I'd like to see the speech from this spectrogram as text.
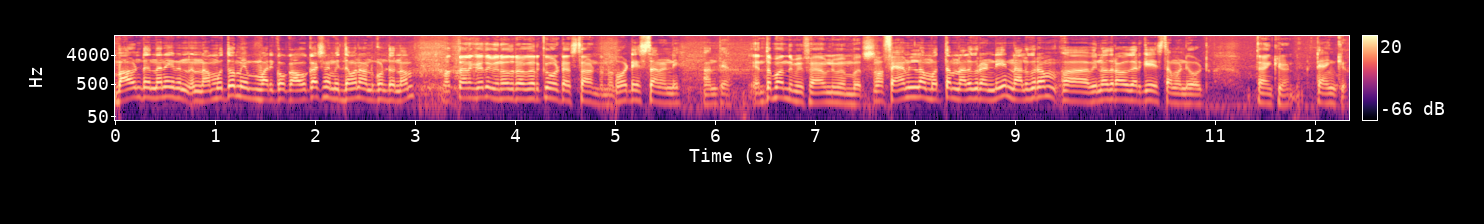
బాగుంటుందని నమ్ముతూ మేము వారికి ఒక అవకాశం ఇద్దామని అనుకుంటున్నాం. మొత్తానికైతే వినోద్రావు గారికి ఓటేస్తా అంటున్నారు. ఓటేస్తానండి అంతే. ఎంతమంది మీ ఫ్యామిలీ మెంబర్స్? మా ఫ్యామిలీలో మొత్తం నలుగురు అండి. నలుగురం ఆ, వినోద్రావు గారికి ఇస్తామండి ఓటు. థ్యాంక్ యూ అండి. థ్యాంక్ యూ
